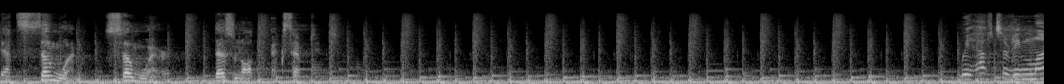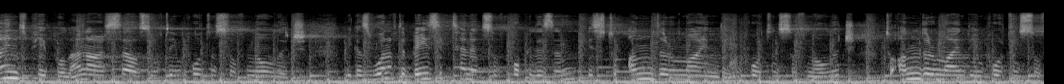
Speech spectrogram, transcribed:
that someone somewhere does not accept it. We have to remind people and ourselves of the importance of knowledge because one of the basic tenets of populism is to undermine the importance of knowledge, to undermine the importance of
